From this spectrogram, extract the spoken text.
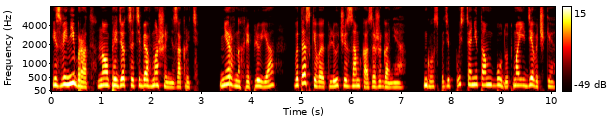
Извини, брат, но придется тебя в машине закрыть. Нервно хриплю я, вытаскивая ключ из замка зажигания. Господи, пусть они там будут, мои девочки.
